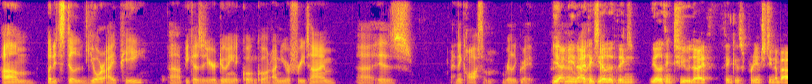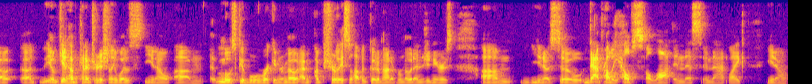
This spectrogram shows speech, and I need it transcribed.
um, but it's still your ip uh, because you're doing it quote unquote on your free time uh, is i think awesome really great Yeah, I mean, I think the other this. thing, the other thing too that I think is pretty interesting about, uh, you know, GitHub kind of traditionally was, you know, um, most people were working remote. I'm, I'm sure they still have a good amount of remote engineers, um, you know, so that probably helps a lot in this, in that, like, you know,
